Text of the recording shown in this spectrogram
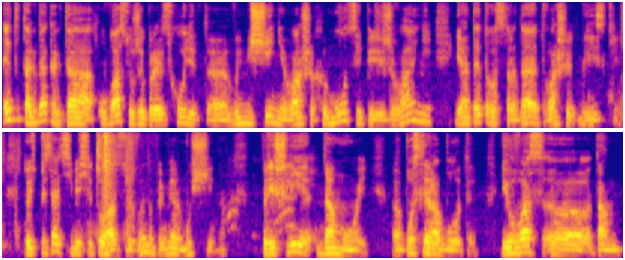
Это тогда, когда у вас уже происходит э, вымещение ваших эмоций, переживаний, и от этого страдают ваши близкие. То есть представьте себе ситуацию, вы, например, мужчина, пришли домой после работы, и у вас э, там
